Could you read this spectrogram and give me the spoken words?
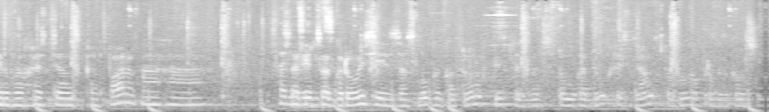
Первая христианская пара. Царица Грузии, заслуга которой в 326 году христианство было провозглашено.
